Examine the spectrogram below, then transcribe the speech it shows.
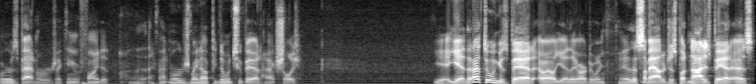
Where is Baton Rouge? I can't even find it. Uh, Baton Rouge may not be doing too bad, actually. Yeah, yeah, they're not doing as bad. Well, yeah, they are doing. Yeah, there's some outages, but not as bad as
